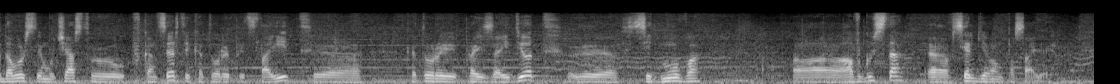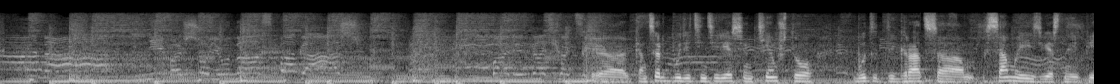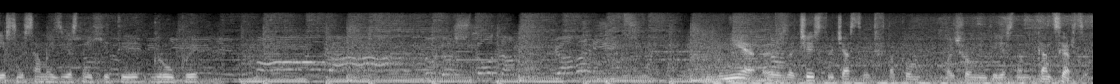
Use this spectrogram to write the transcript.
удовольствием участвую в концерте, который предстоит, который произойдет 7 августа в Сергиевом Посаде. Концерт будет интересен тем, что будут играться самые известные песни, самые известные хиты группы. мне э, за честь участвовать в таком большом интересном концерте.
